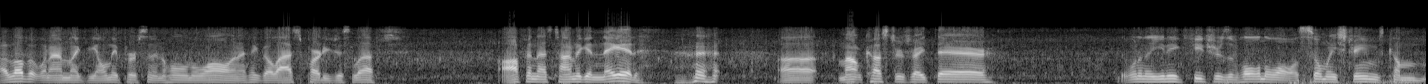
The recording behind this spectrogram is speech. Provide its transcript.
I love it when I'm like the only person in the hole in the wall, and I think the last party just left. Often that's time to get naked. uh, Mount Custer's right there. One of the unique features of hole in the wall is so many streams come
